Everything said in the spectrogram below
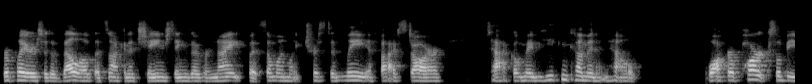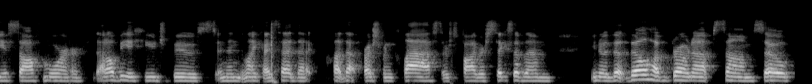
for players to develop. That's not going to change things overnight. But someone like Tristan Leigh, a five-star tackle, maybe he can come in and help. Walker Parks will be a sophomore. That'll be a huge boost. And then, like I said, that that freshman class, there's five or six of them. You know, that they'll have grown up some. So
